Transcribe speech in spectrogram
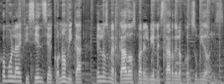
como la eficiencia económica en los mercados para el bienestar de los consumidores.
